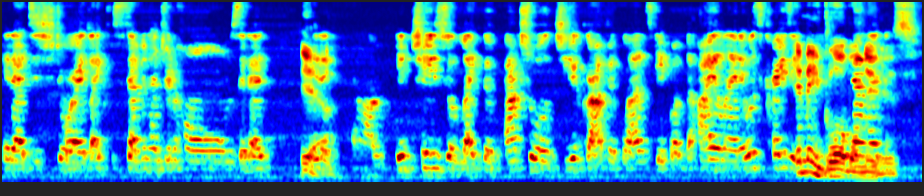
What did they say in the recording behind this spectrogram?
It had destroyed like 700 homes. It had yeah. it, um, it changed like the actual geographic landscape of the island. It was crazy. It made global and- news.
